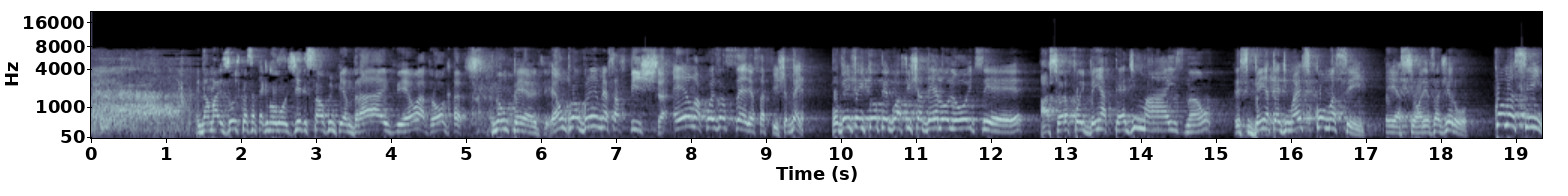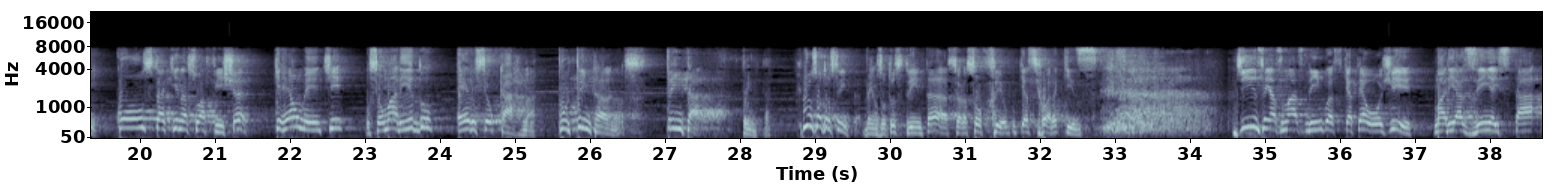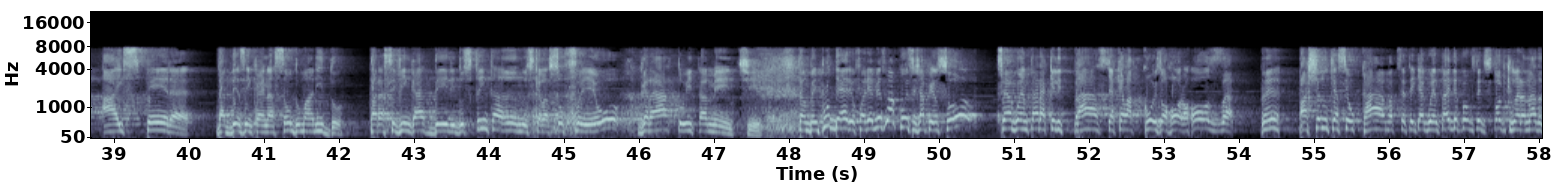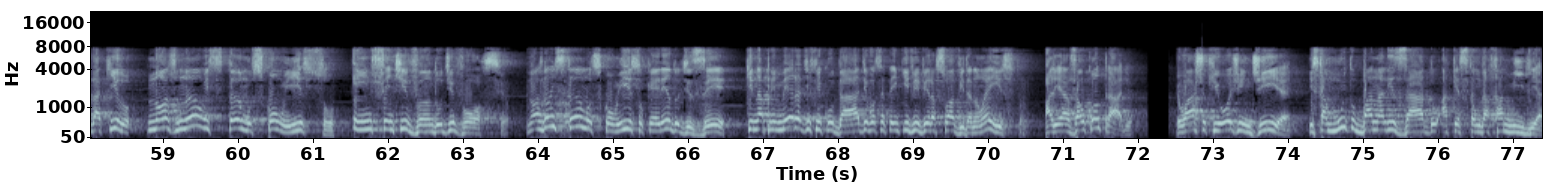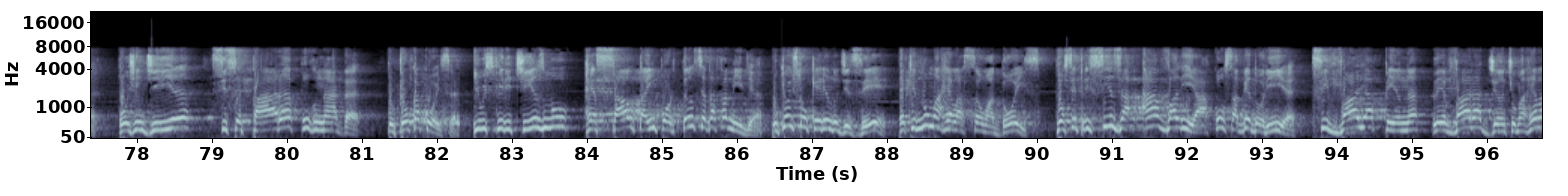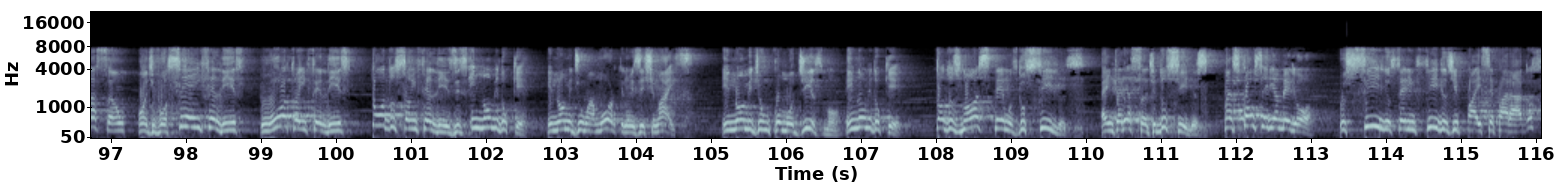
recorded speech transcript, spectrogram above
Ainda mais hoje com essa tecnologia de salvo em pendrive, é uma droga, não perde. É um problema essa ficha, é uma coisa séria essa ficha. Bem, o benfeitor pegou a ficha dela, olhou e disse: É, a senhora foi bem até demais, não? Esse bem até demais, como assim? É, a senhora exagerou. Como assim? Consta aqui na sua ficha que realmente o seu marido era o seu karma por 30 anos. 30. 30. E os outros 30? Bem, os outros 30 a senhora sofreu porque a senhora quis. Dizem as más línguas que até hoje Mariazinha está à espera da desencarnação do marido para se vingar dele dos 30 anos que ela sofreu gratuitamente. Também puder, eu faria a mesma coisa. Você já pensou? Você aguentar aquele traste, aquela coisa horrorosa, né? achando que é seu karma, que você tem que aguentar e depois você descobre que não era nada daquilo. Nós não estamos com isso incentivando o divórcio. Nós não estamos com isso querendo dizer que na primeira dificuldade você tem que viver a sua vida. Não é isto. Aliás, ao contrário. Eu acho que hoje em dia está muito banalizado a questão da família. Hoje em dia se separa por nada, por pouca coisa. E o Espiritismo ressalta a importância da família. O que eu estou querendo dizer é que numa relação a dois, você precisa avaliar com sabedoria se vale a pena levar adiante uma relação onde você é infeliz, o outro é infeliz, Todos são infelizes. Em nome do quê? Em nome de um amor que não existe mais? Em nome de um comodismo? Em nome do quê? Todos nós temos dos filhos. É interessante, dos filhos. Mas qual seria melhor? Os filhos serem filhos de pais separados?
